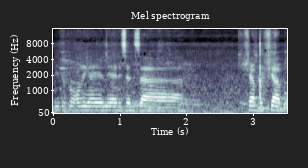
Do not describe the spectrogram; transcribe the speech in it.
nandito po kami ngayon ni Edison sa Shabu Shabu.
